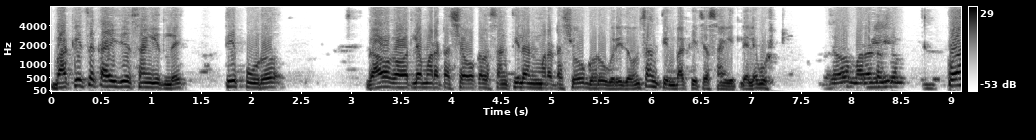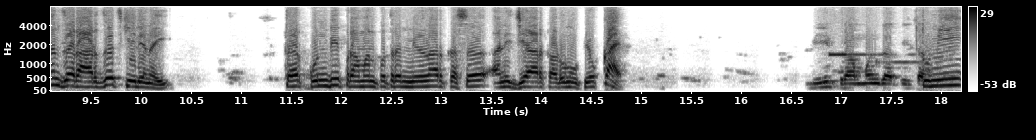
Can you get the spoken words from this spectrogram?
बाकीचं काही जे सांगितलंय ते पोरं गावागावातल्या मराठा सेवकाला सांगतील आणि मराठा सेवक घरोघरी जाऊन सांगतील बाकीच्या सांगितलेल्या गोष्टी. जेव्हा मराठा सम- पण जर अर्जच केले नाही तर कुणबी प्रमाणपत्र मिळणार कसं आणि जे आर काढून उपयोग काय? मी ब्राह्मण जातीचा तुम्ही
